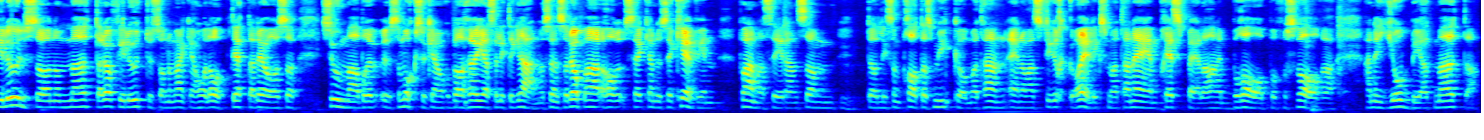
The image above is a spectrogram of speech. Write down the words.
Phil Ulsson och möta då Phil Ottosson om han kan hålla upp detta då. Och så Summar som också kanske bör höja sig lite grann. Och sen så då har, kan du se Kevin på andra sidan som det liksom pratas mycket om att han, en av hans styrkor är liksom att han är en pressspelare. Han är bra på att försvara. Han är jobbig att möta.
